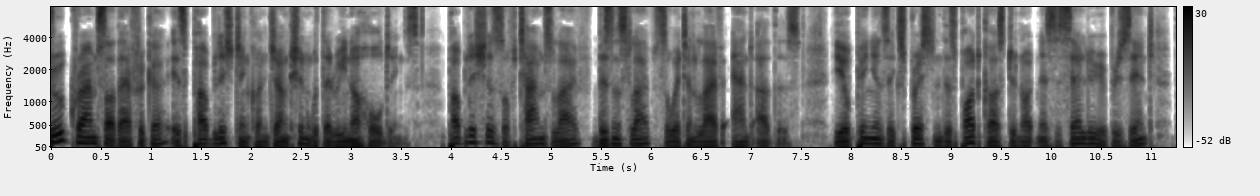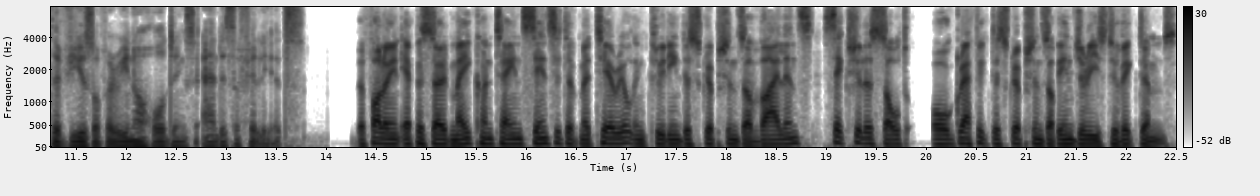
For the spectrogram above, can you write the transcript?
True Crime South Africa is published in conjunction with Arena Holdings, publishers of Times Live, Business Live, Sowetan Live, and others. The opinions expressed in this podcast do not necessarily represent the views of Arena Holdings and its affiliates. The following episode may contain sensitive material, including descriptions of violence, sexual assault, or graphic descriptions of injuries to victims.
